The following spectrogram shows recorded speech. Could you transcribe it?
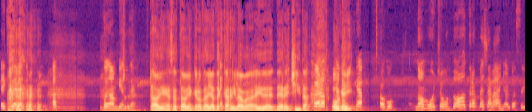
Excelente. buen ambiente. Está bien, eso está bien, que no te hayas descarrilado ahí de, derechita. Pero, ok. No mucho, dos, tres veces al año, algo así.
